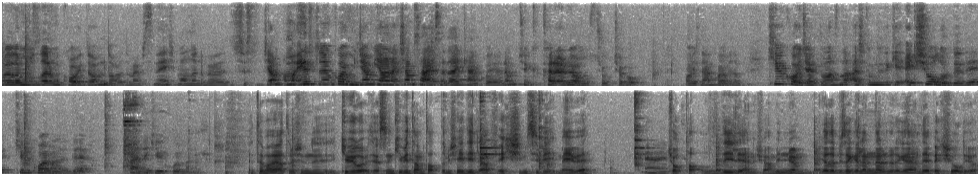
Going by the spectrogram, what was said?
Burada da muzlarımı koydum. Doğradım hepsini. Şimdi onları da böyle süsleyeceğim. Ama en üstüne koymayacağım. Yarın akşam servis ederken koyarım. Çünkü kararıyor muz çok çabuk. O yüzden koymadım. Kivi koyacaktım aslında. Aşkım dedi ki ekşi olur dedi. Kivi koyma dedi. Ben de kivi koymadım. E tabi hayatım şimdi kivi koyacaksın. Kivi tam tatlı bir şey değil. Hafif ekşimsi bir meyve. Evet. Çok tatlı değil yani şu an. Bilmiyorum ya da bize gelenler böyle genelde hep ekşi oluyor.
